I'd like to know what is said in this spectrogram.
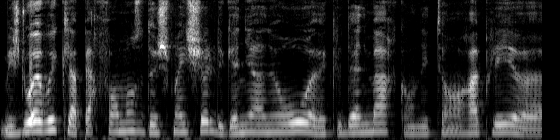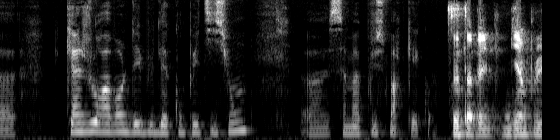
Mais je dois avouer que la performance de Schmeichel de gagner un euro avec le Danemark en étant rappelé euh, 15 jours avant le début de la compétition, euh, ça m'a plus marqué. Quoi. Ça t'appelle bien plus.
